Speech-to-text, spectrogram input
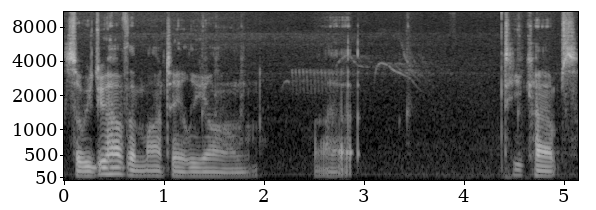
So we do have the Monte Leon uh, teacups,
